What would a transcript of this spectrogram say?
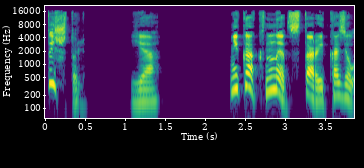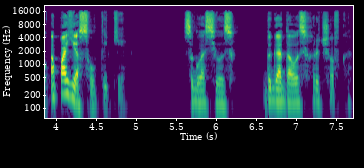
«Ты, что ли?» «Я». «Не как Нет, старый козел, опоясал-таки», — согласилась, догадалась Хрычевка.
